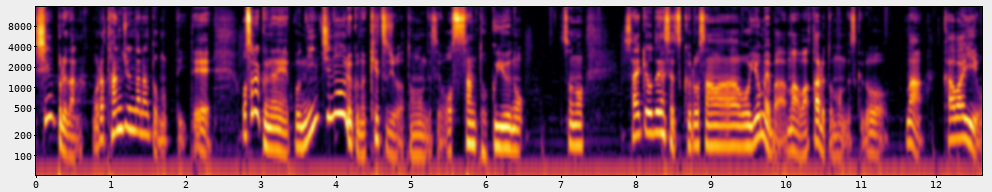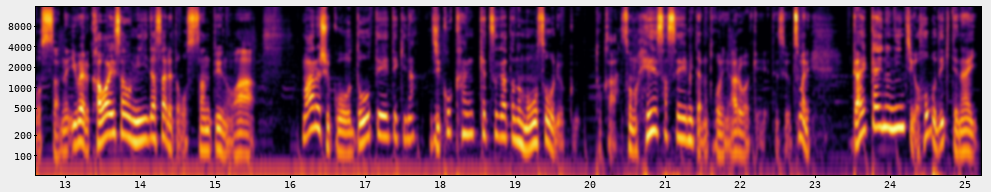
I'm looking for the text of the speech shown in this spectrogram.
シンプルだな。俺は単純だなと思っていて、おそらくね、この認知能力の欠如だと思うんですよ。おっさん特有の。その、最強伝説黒沢を読めば、まあわかると思うんですけど、まあ、可愛いおっさんね、いわゆる可愛さを見出されたおっさんというのは、まあ、ある種こう童貞的な自己完結型の妄想力とかその閉鎖性みたいなところにあるわけですよつまり外界の認知がほぼできてない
